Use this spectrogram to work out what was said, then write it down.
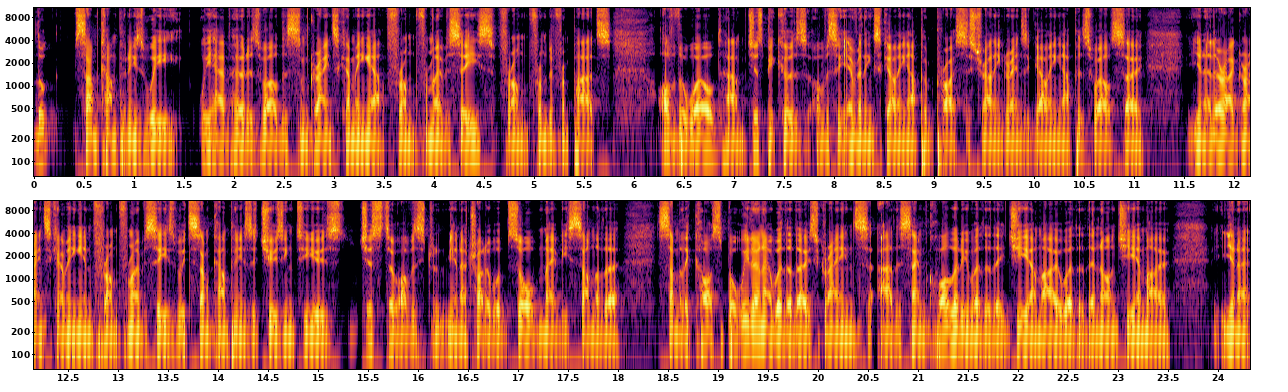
look, some companies we we have heard as well. There's some grains coming out from from overseas, from from different parts of the world, um, just because obviously everything's going up in price. Australian grains are going up as well. So, you know, there are grains coming in from, from overseas, which some companies are choosing to use just to obviously, you know, try to absorb maybe some of the some of the costs. But we don't know whether those grains are the same quality, whether they're GMO, whether they're non-GMO. You know,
